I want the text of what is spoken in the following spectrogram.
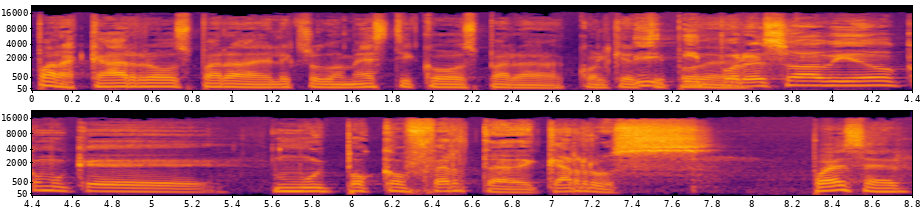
para carros, para electrodomésticos, para cualquier y, tipo y de... por eso ha habido como que muy poca oferta de carros. Puede ser,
